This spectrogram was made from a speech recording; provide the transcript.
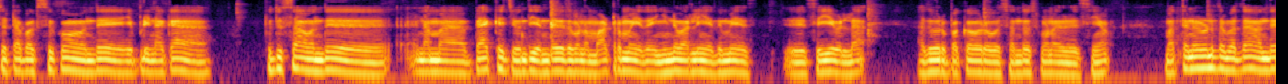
செட்டா பாக்ஸுக்கும் வந்து எப்படின்னாக்கா புதுசாக வந்து நம்ம பேக்கேஜ் வந்து எந்த விதமான மாற்றமும் எது இன்ன வரலையும் எதுவுமே செய்யவில்லை. அது ஒரு பக்கம் ஒரு சந்தோஷமான ஒரு விஷயம். மற்ற நிறுவனத்தை பார்த்தா வந்து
